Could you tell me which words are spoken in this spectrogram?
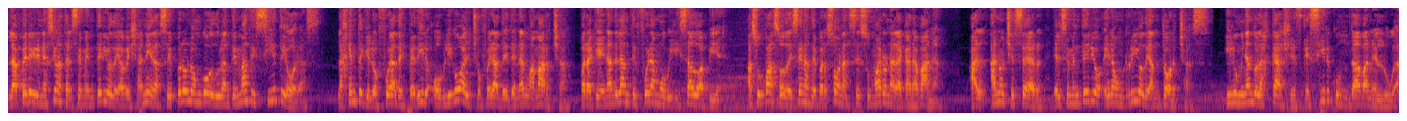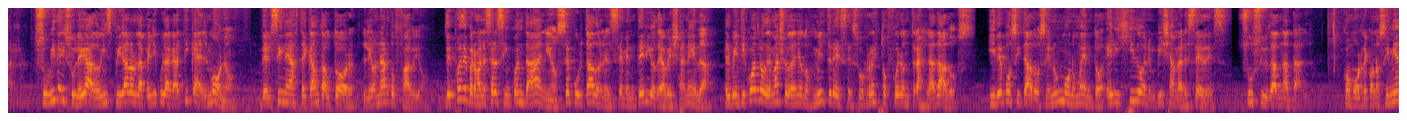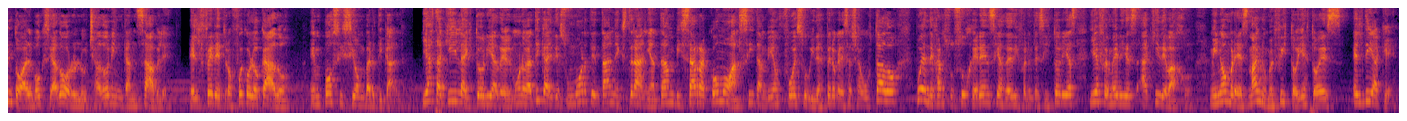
La peregrinación hasta el cementerio de Avellaneda se prolongó durante más de siete horas. La gente que lo fue a despedir obligó al chofer a detener la marcha para que en adelante fuera movilizado a pie. A su paso decenas de personas se sumaron a la caravana. Al anochecer, el cementerio era un río de antorchas, iluminando las calles que circundaban el lugar. Su vida y su legado inspiraron la película Gatica el Mono, del cineasta y cantautor Leonardo Fabio. Después de permanecer 50 años sepultado en el cementerio de Avellaneda, el 24 de mayo del año 2013 sus restos fueron trasladados y depositados en un monumento erigido en Villa Mercedes, su ciudad natal. Como reconocimiento al boxeador luchador incansable, el féretro fue colocado en posición vertical. Y hasta aquí la historia del mono Gatica y de su muerte tan extraña, tan bizarra como así también fue su vida. Espero que les haya gustado. Pueden dejar sus sugerencias de diferentes historias y efemérides aquí debajo. Mi nombre es Magnus Mephisto y esto es El Día Que.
